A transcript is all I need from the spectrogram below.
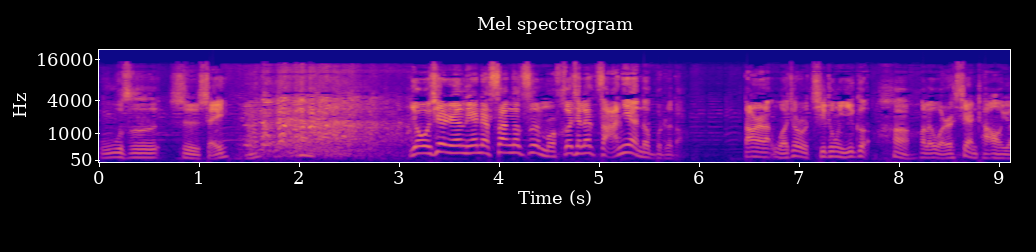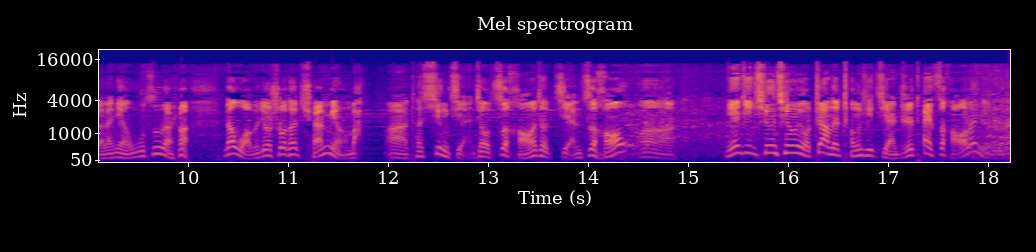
乌兹是谁？”有些人连这三个字母合起来咋念都不知道。当然，我就是其中一个哈。后来我是现场，哦，原来念乌兹啊，是吧？那我们就说他全名吧。啊，他姓简，叫自豪，叫简自豪啊。年纪轻轻有这样的成绩，简直太自豪了，你是不是？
